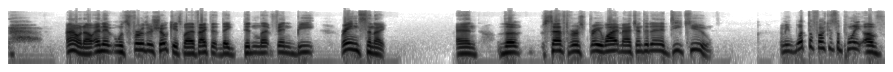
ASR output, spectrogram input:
I don't know, and it was further showcased by the fact that they didn't let Finn beat Reigns tonight. And the Seth versus Bray Wyatt match ended in a DQ. I mean, what the fuck is the point of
